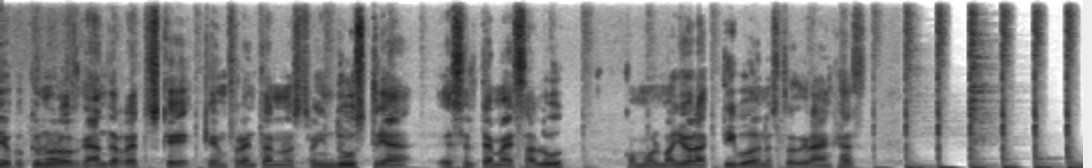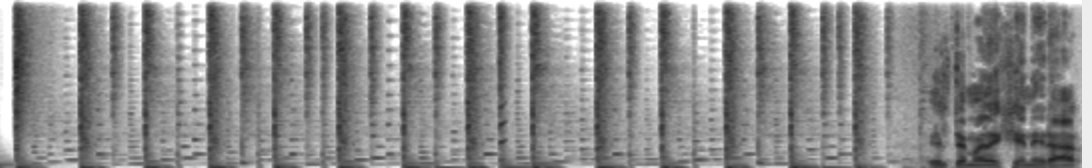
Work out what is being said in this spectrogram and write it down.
Yo creo que uno de los grandes retos que, enfrenta nuestra industria es el tema de salud, como el mayor activo de nuestras granjas. El tema de generar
